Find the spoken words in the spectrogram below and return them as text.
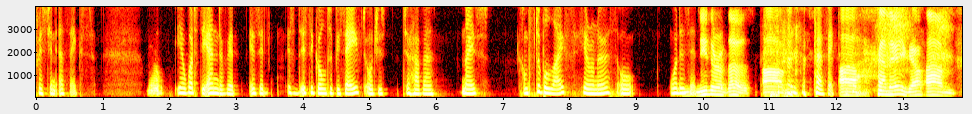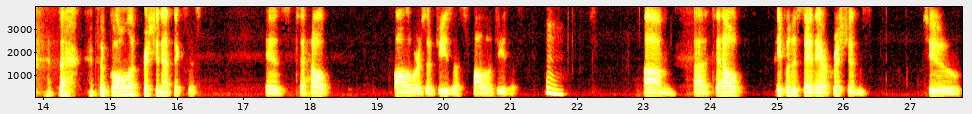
Christian ethics. Well, yeah, what's the end of it? Is it is is the goal to be saved, or just to have a nice, comfortable life here on earth, or what is it? Neither of those. Um, Perfect. Uh, there you go. Um, the, the goal of Christian ethics is is to help followers of Jesus follow Jesus. Mm. Um, uh, to help people who say they are Christians to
